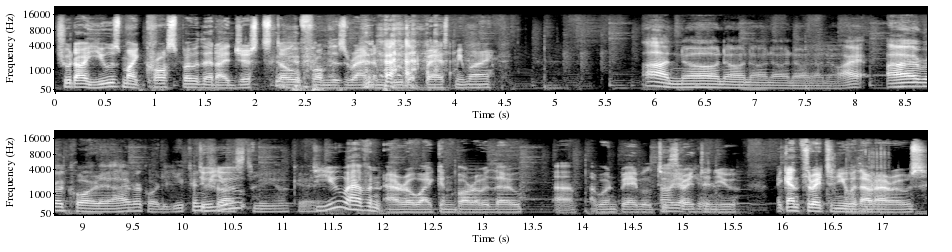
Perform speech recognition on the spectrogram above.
Should I use my crossbow that I just stole from this random dude that passed me by? Ah, no, no, no, no, no, no, no. I I recorded. I recorded. You can do trust you, me, okay? Do you have an arrow I can borrow though? Uh, I won't be able to oh, threaten yeah, you. I can't threaten you without arrows.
